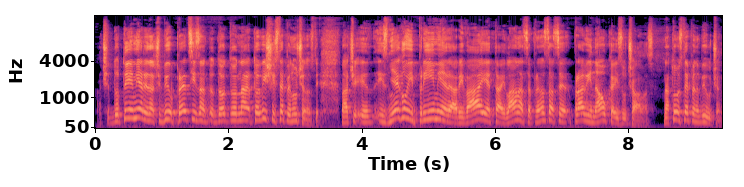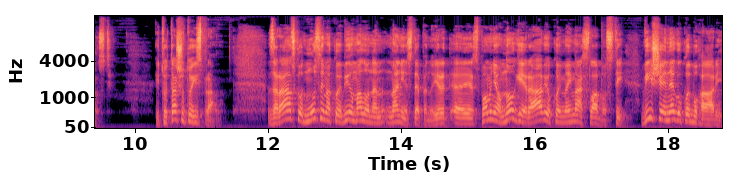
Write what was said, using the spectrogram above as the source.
Znači, do te mjere, znači, bio precizan, do, do, na, to je viši stepen učenosti. Znači, iz njegovih primjera, rivajeta i lanaca prenostva se pravi nauka i izučava se. Na tom stepenu bio učenosti. I to je tačno to je ispravno. Za razliku od muslima koji je bio malo na manjem stepenu, jer e, je spominjao mnoge ravi o kojima ima slabosti, više nego kod Buharije.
